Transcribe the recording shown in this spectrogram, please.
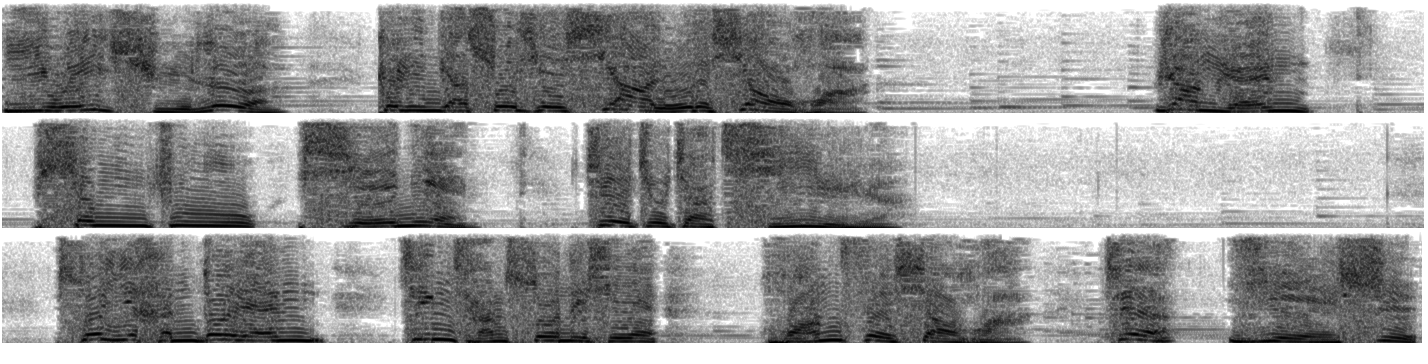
以为取乐，跟人家说一些下流的笑话。让人生诸邪念，这就叫奇语啊！所以很多人经常说那些黄色笑话，这也是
